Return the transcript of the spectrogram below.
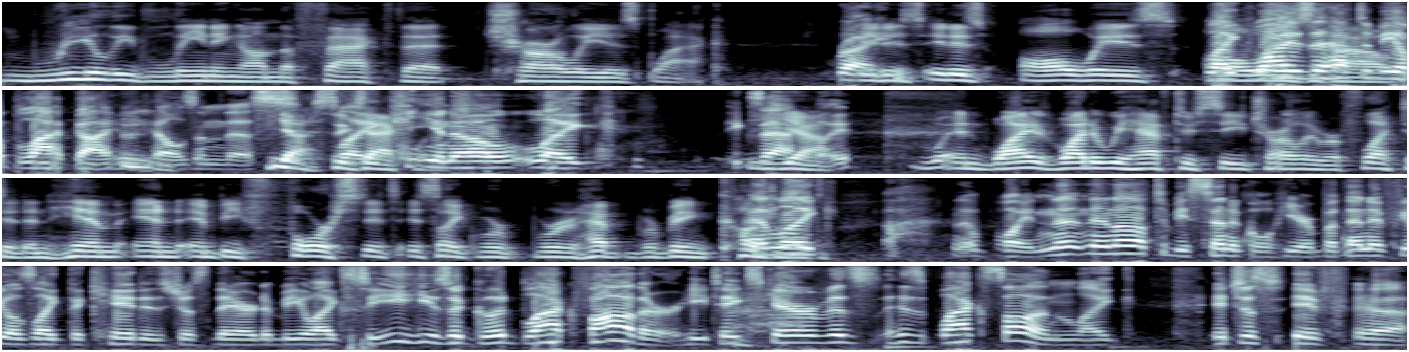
really leaning on the fact that Charlie is black. Right. It is. It is always like why does it have to be a black guy who tells him this? Yes, Like, exactly. You know, like exactly. Yeah. And why why do we have to see Charlie reflected in him and and be forced? It's it's like we're we're have, we're being cudgeled. And like, oh boy, n- n- not to be cynical here, but then it feels like the kid is just there to be like, see, he's a good black father. He takes care of his his black son. Like, it just if uh,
